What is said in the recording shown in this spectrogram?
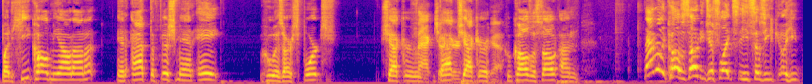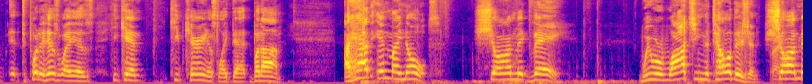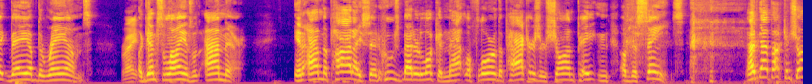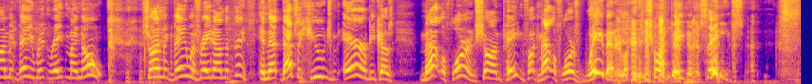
But he called me out on it, and at the Fishman Eight, who is our sports checker, Fact checker. checker, Yeah. who calls us out on not really calls us out. He just likes. He says he he to put it his way is he can't keep carrying us like that. But uh, I have in my notes Sean McVay. We were watching the television. Sean McVay of the Rams Right. against the Lions was on there. And on the pod, I said, "Who's better looking, Matt LaFleur of the Packers or Sean Payton of the Saints?" I've got fucking Sean McVay written right in my notes. Sean McVay was right on the thing, and that that's a huge error because Matt LaFleur and Sean Payton, fuck, Matt LaFleur is way better looking than Sean Payton of the Saints.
